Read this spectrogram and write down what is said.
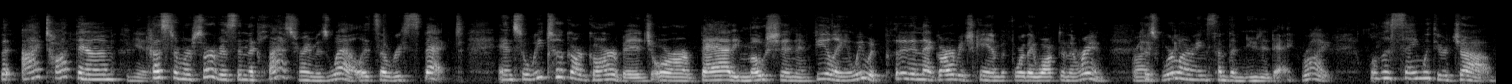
but I taught them Yes. customer service in the classroom as well. It's a respect. And so we took our garbage or our bad emotion and feeling and we would put it in that garbage can before they walked in the room. Because Right. we're learning something new today. Right. Well, the same with your job.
